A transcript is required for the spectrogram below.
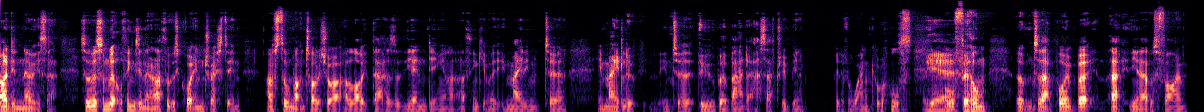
I didn't notice that. So there were some little things in there, and I thought it was quite interesting. I'm still not entirely sure I, I liked that as the ending, and I I think it, it made him turn. It made Luke into uber badass after he'd been a bit of a wanker all, Yeah. all film up to that point. But that you know that was fine.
